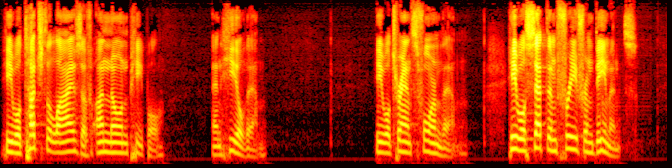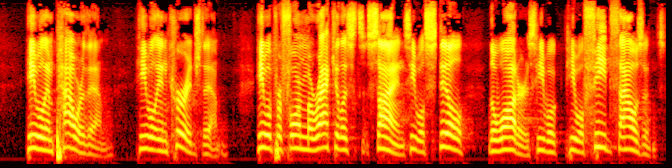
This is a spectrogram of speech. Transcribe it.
He will touch the lives of unknown people and heal them. He will transform them. He will set them free from demons. He will empower them. He will encourage them. He will perform miraculous signs. He will still the waters. He will, he will feed thousands.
